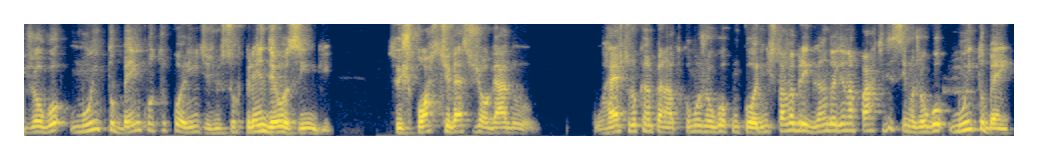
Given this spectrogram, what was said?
jogou muito bem contra o Corinthians, me surpreendeu assim. Se o esporte tivesse jogado o resto do campeonato, como jogou com o Corinthians, estava brigando ali na parte de cima, jogou muito bem.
